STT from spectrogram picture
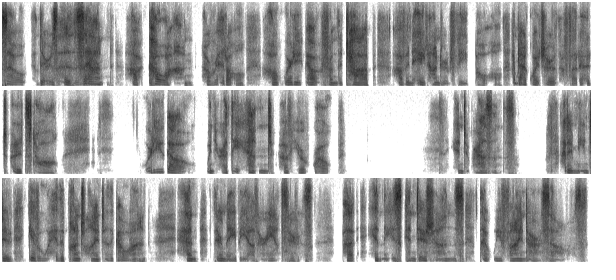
So there's a Zen a koan, a riddle. Uh, where do you go from the top of an 800 feet pole? I'm not quite sure of the footage, but it's tall. Where do you go when you're at the end of your rope? Into presence. I didn't mean to give away the punchline to the koan. And there may be other answers. But in these conditions that we find ourselves,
